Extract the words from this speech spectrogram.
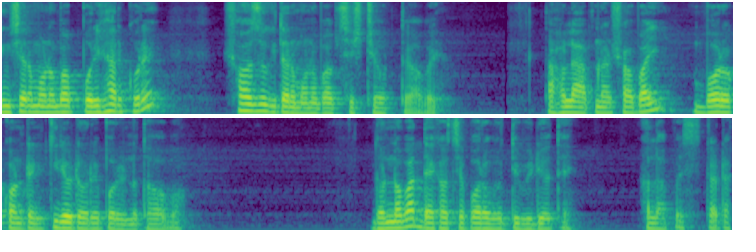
হিংসার মনোভাব পরিহার করে সহযোগিতার মনোভাব সৃষ্টি করতে হবে। তাহলে আপনার সবাই বড় কন্টেন্ট ক্রিয়েটরে পরিণত হব। ধন্যবাদ, দেখা হচ্ছে পরবর্তী ভিডিওতে আল্লাহ হাফেজ, টাটা।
